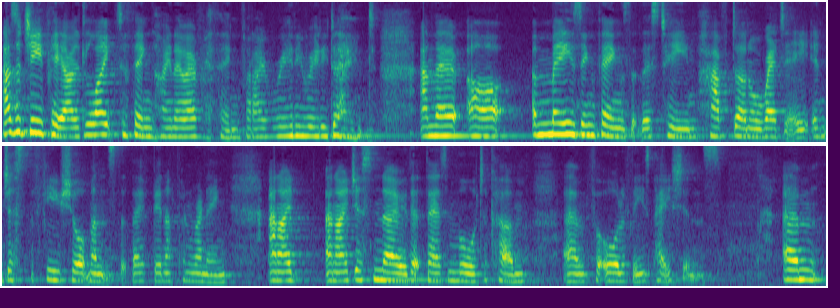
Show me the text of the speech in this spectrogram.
As a GP, I'd like to think I know everything, but I really, really don't. And there are amazing things that this team have done already in just the few short months that they've been up and running. And I, and I just know that there's more to come um, for all of these patients. Um,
